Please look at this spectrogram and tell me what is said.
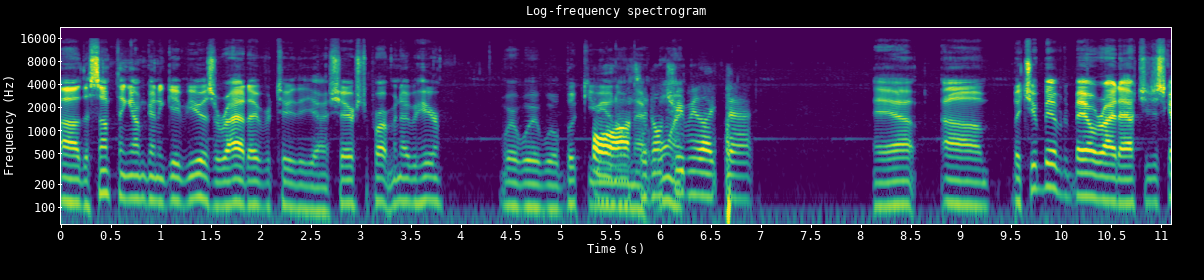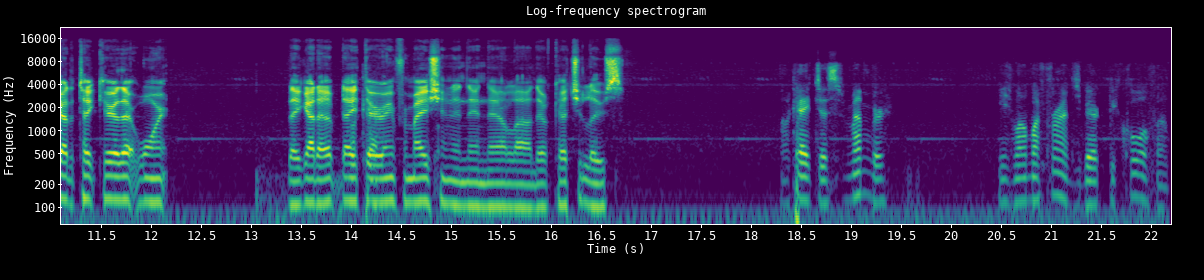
uh, the something I'm going to give you is a ride over to the uh, sheriff's department over here, where we will book you oh, in on officer, that don't warrant. treat me like that. Yeah. Um, but you'll be able to bail right out. You just got to take care of that warrant. They got to update their information, and then they'll uh, they'll cut you loose. Okay, just remember, he's one of my friends. You better be cool with him.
